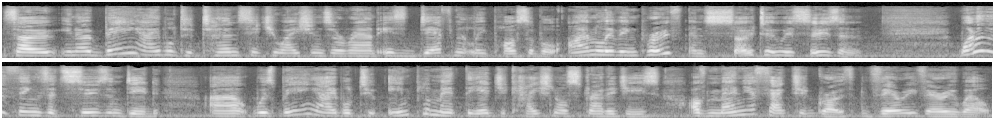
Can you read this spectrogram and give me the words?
So, you know, being able to turn situations around is definitely possible. I'm living proof, and so too is Susan. One of the things that Susan did uh, was being able to implement the educational strategies of manufactured growth very, very well.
